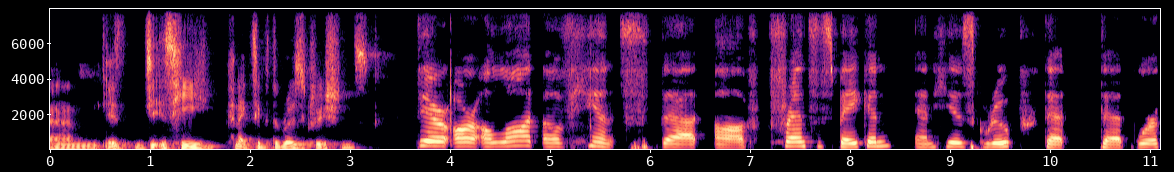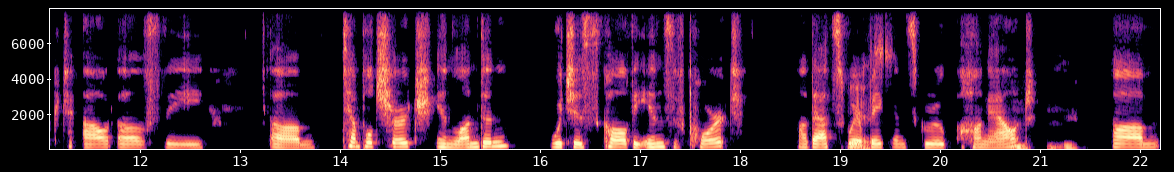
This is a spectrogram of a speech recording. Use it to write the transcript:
Um, is is he connected with the Rosicrucians? There are a lot of hints that uh, Francis Bacon and his group that that worked out of the um, Temple Church in London, which is called the Inns of Court. Uh, that's where Yes. Bacon's group hung out. Mhm. Um,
